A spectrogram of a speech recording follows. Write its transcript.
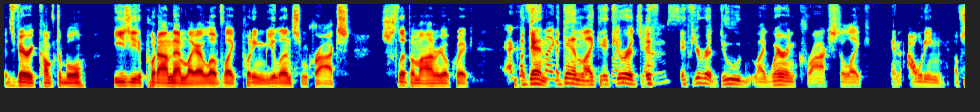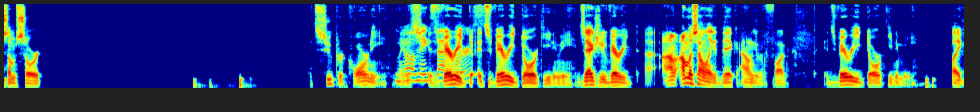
It's very comfortable, easy to put on them. Like I love like putting Mila in some Crocs, slip them on real quick. Again, like, again, like if you're a if, if you're a dude like wearing Crocs to like an outing of some sort, it's super corny. You know it's, it's very worse? it's very dorky to me. It's actually very. I- I'm, I'm gonna sound like a dick. I don't give a fuck. It's very dorky to me. Like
